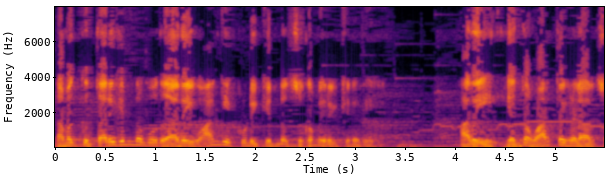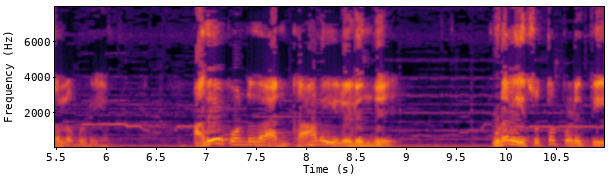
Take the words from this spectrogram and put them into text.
நமக்கு தருகின்ற போது அதை வாங்கி குடிக்கின்ற சுகம் இருக்கிறது. அதை எந்த வார்த்தைகளால் சொல்ல முடியும்? அதே போன்றுதான் காலையில் எழுந்து உடலை சுத்தப்படுத்தி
